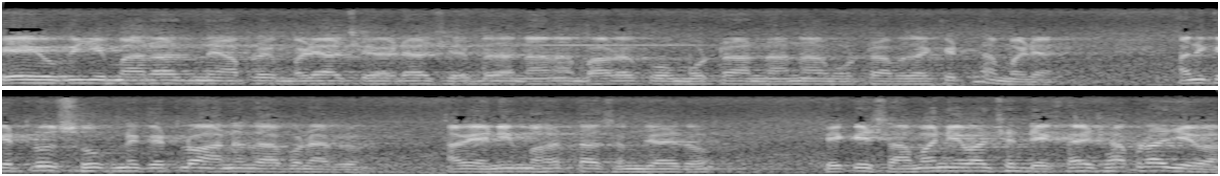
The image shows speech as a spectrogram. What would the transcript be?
એ યોગીજી મહારાજને આપણે મળ્યા છે, અડ્યા છે, બધા નાના બાળકો, મોટા, નાના, મોટા, બધા કેટલા મળ્યા? અને કેટલું સુખ ને કેટલો આનંદ આપણને આપ્યો. હવે એની મહત્તા સમજાય તો. એ કંઈ સામાન્ય વાત છે, દેખાય છે આપણા જેવા.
